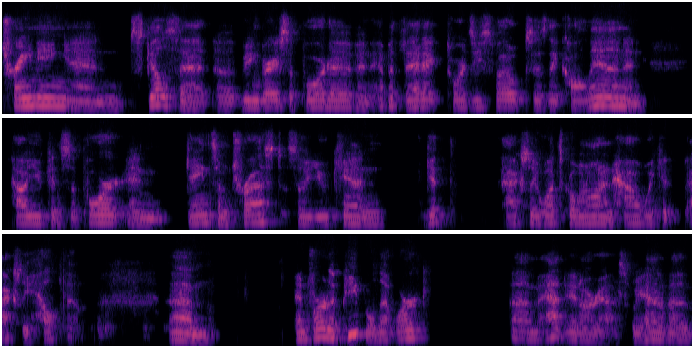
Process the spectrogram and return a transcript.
training and skill set of being very supportive and empathetic towards these folks as they call in and how you can support and gain some trust so you can get actually what's going on and how we could actually help them. Um, and for the people that work um, at NRS, we have a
